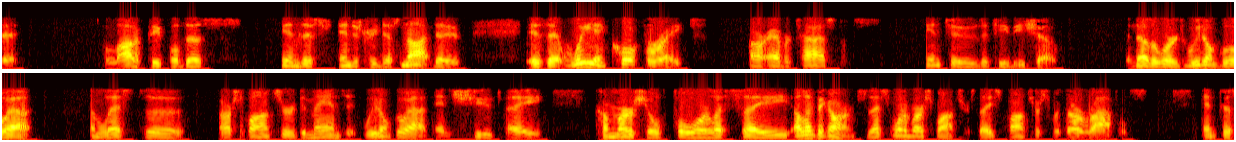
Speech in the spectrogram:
that a lot of people does in this industry does not do is that we incorporate our advertisements into the TV show. In other words, we don't go out unless the our sponsor demands it. We don't go out and shoot a commercial for, let's say, Olympic Arms. That's one of our sponsors. They sponsor us with our rifles and pistols.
